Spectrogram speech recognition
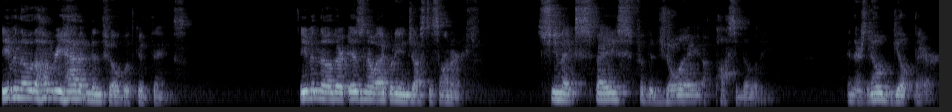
even though the hungry haven't been filled with good things, even though there is no equity and justice on earth, she makes space for the joy of possibility. And there's no guilt there.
